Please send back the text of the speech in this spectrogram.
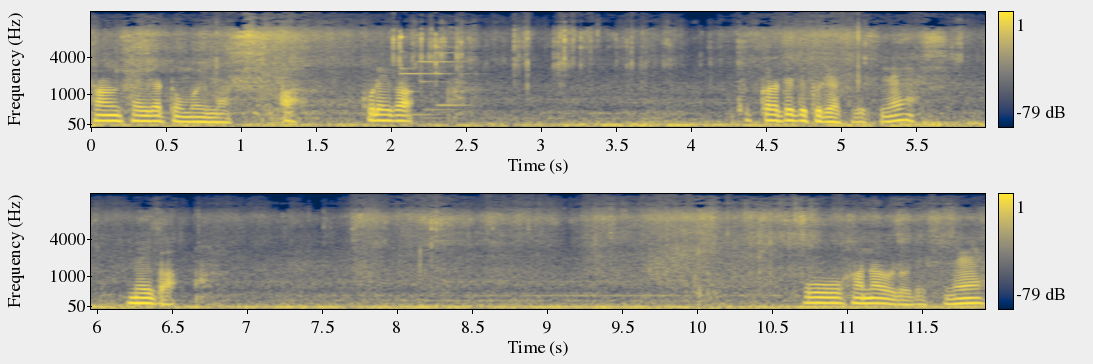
山菜だと思います。あこれがここから出てくるやつですね。芽が。大花うどですね。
